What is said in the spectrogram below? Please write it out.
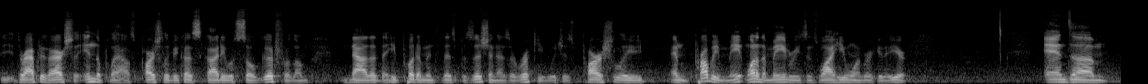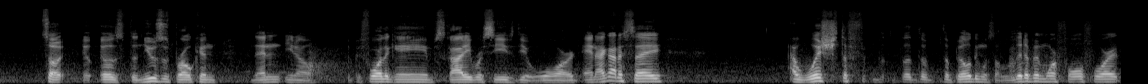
the Raptors are actually in the playoffs, partially because Scottie was so good for them. Now that he put him into this position as a rookie, which is partially and probably main, one of the main reasons why he won Rookie of the Year. And um, so it, it was the news was broken. Then you know, before the game, Scottie receives the award, and I got to say I wish the, the the, the building was a little bit more full for it.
